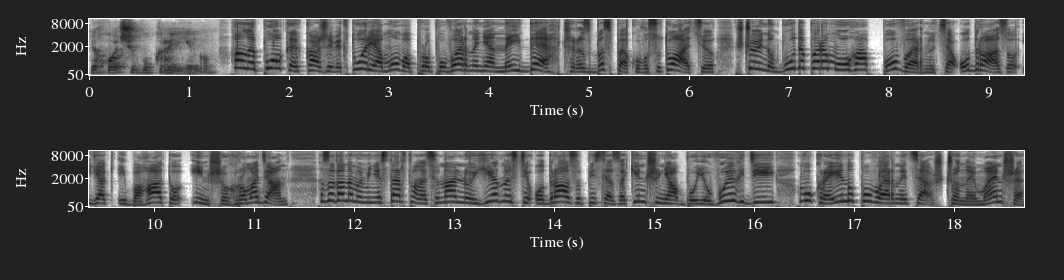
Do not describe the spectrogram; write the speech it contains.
я хочу в Україну. Але поки каже Вікторія, мова про повернення не йде через безпекову ситуацію. Щойно буде перемога, повернуться одразу, як і багато інших громадян. За даними Міністерства національної єдності, одразу після закінчення бойових дій в Україну повернеться щонайменше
